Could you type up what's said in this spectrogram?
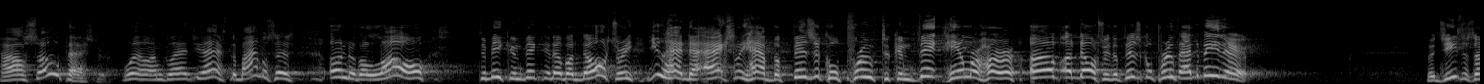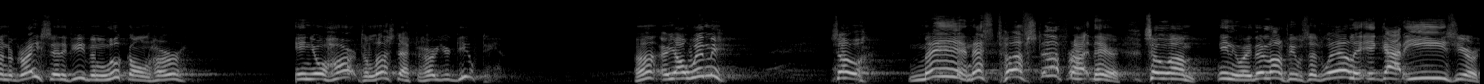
How so, Pastor? Well, I'm glad you asked. The Bible says under the law, to be convicted of adultery, you had to actually have the physical proof to convict him or her of adultery. The physical proof had to be there. But Jesus, under grace, said if you even look on her in your heart to lust after her, you're guilty. Huh? Are y'all with me? So, Man, that's tough stuff right there. So, um, anyway, there are a lot of people says, well, it, it got easier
